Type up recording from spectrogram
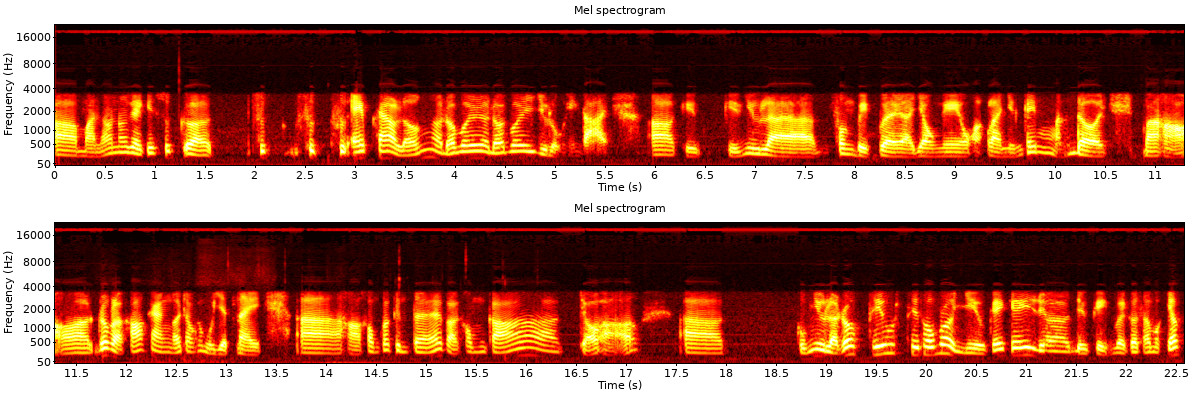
uh, mà nó nó gây cái sức uh, sức sức sức ép khá là lớn ờ, đối với đối với dư luận hiện tại. Uh, kiểu kiểu như là phân biệt về à, giàu nghèo hoặc là những cái mảnh đời mà họ rất là khó khăn ở trong cái mùa dịch này. À, họ không có kinh tế và không có chỗ ở. À, cũng như là rất thiếu thiếu thốn rất là nhiều cái cái uh, điều kiện về cơ sở vật chất.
